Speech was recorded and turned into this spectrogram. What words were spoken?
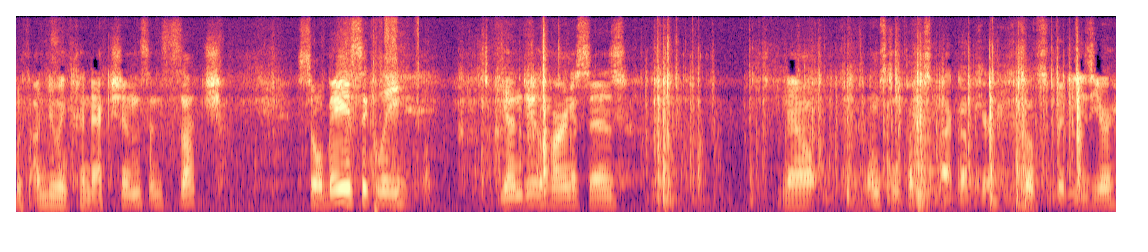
with undoing connections and such. So basically, you undo the harnesses. Now, I'm just gonna put this back up here so it's a bit easier.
